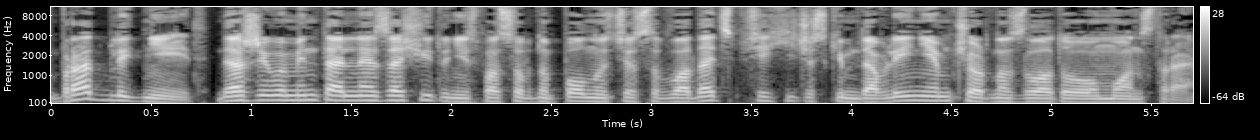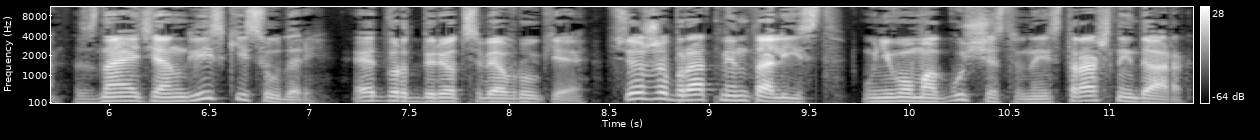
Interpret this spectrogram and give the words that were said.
Брат бледнеет. Даже его ментальная защита не способна полностью совладать с психическим давлением черно-золотого монстра. Знаете английский, сударь? Эдвард берет себя в руки. Все же брат менталист. У него могущественный и страшный дар.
